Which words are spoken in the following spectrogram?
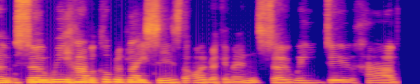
Um, so we have a couple of places that I'd recommend. So we do have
